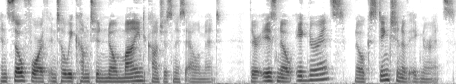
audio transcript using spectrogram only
and so forth until we come to no mind consciousness element. There is no ignorance, no extinction of ignorance,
